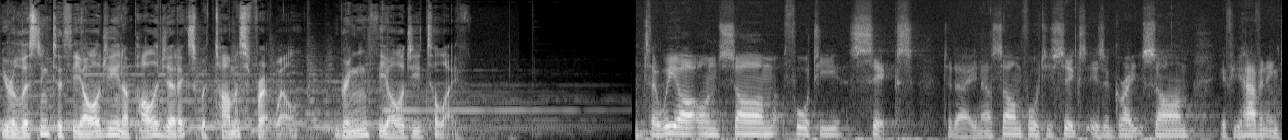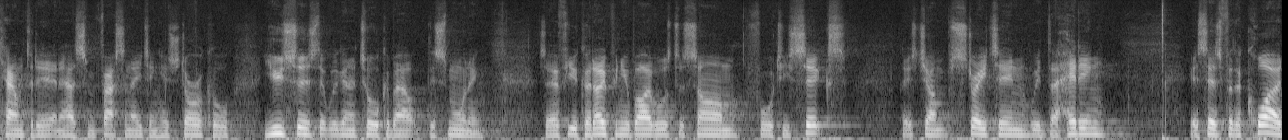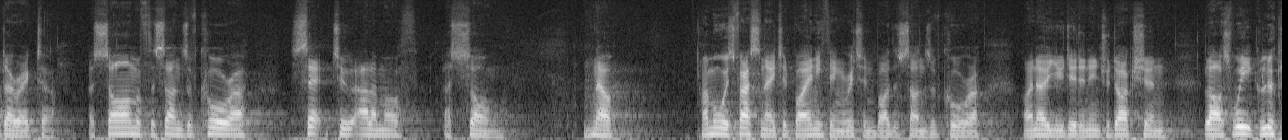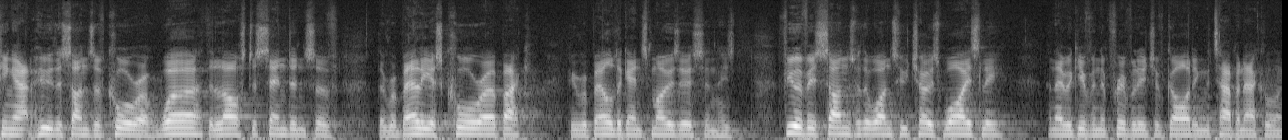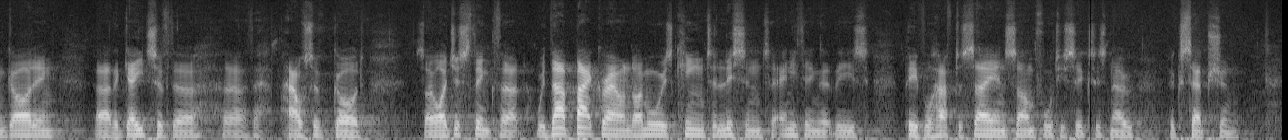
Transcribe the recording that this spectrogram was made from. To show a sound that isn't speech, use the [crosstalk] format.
You're listening to Theology and Apologetics with Thomas Fretwell, bringing theology to life. So we are on Psalm 46 today. Now, Psalm 46 is a great psalm if you haven't encountered it, and it has some fascinating historical uses that we're going to talk about this morning. So, if you could open your Bibles to Psalm 46, let's jump straight in with the heading. It says, For the choir director, a psalm of the sons of Korah, set to Alamoth, a song. Now, I'm always fascinated by anything written by the sons of Korah. I know you did an introduction last week looking at who the sons of Korah were, the last descendants of the rebellious Korah back who rebelled against Moses, and his few of his sons were the ones who chose wisely, and they were given the privilege of guarding the tabernacle and guarding uh, the gates of the, uh, the house of God. So I just think that with that background, I'm always keen to listen to anything that these people have to say, and Psalm 46 is no exception.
